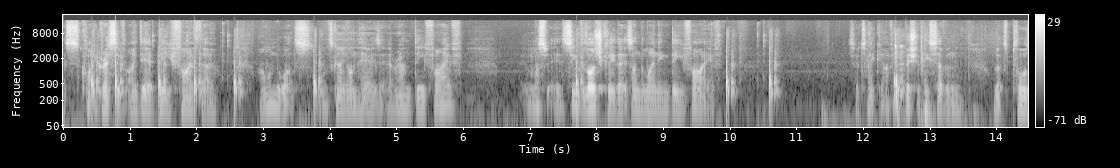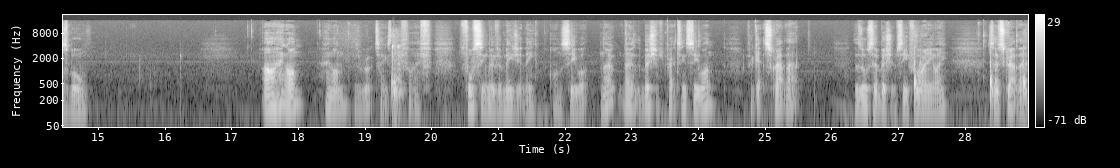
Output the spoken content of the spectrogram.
It's quite aggressive idea, b5 though. I wonder what's what's going on here. Is it around d5? It must. It seems logically that it's undermining d5. So take. I think bishop e7 looks plausible. Oh, hang on, hang on. The rook takes d5, forcing move immediately on c1. No, no. The bishop's protecting c1. Forget, scrap that. There's also bishop c4 anyway. So scrap that.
